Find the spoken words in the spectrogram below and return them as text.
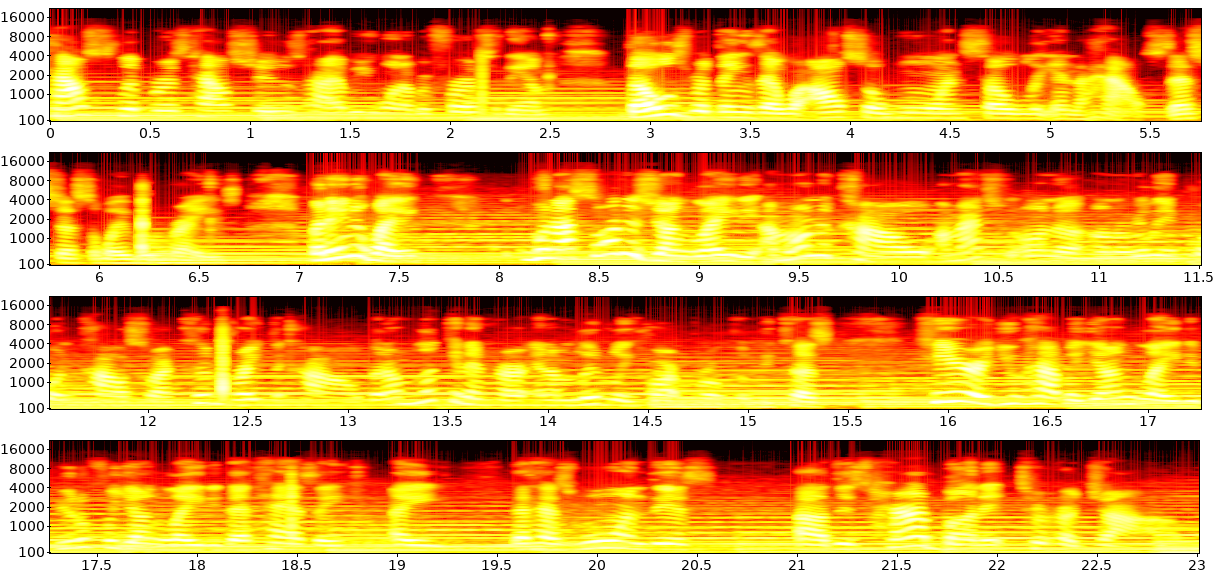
house slippers, house shoes, however you want to refer to them, those were things that were also worn solely in the house. That's just the way we were raised. But anyway, when I saw this young lady, I'm on the call. I'm actually on a on a really important call, so I couldn't break the call. But I'm looking at her and I'm literally heartbroken because here you have a young lady, beautiful young lady that has a a that has worn this uh, this hair bonnet to her job.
